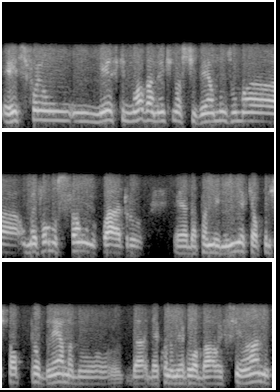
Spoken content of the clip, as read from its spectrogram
esse foi um, um, mês que novamente nós tivemos uma, uma evolução no quadro é, da pandemia, que é o principal problema do, da, da, economia global esse ano.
